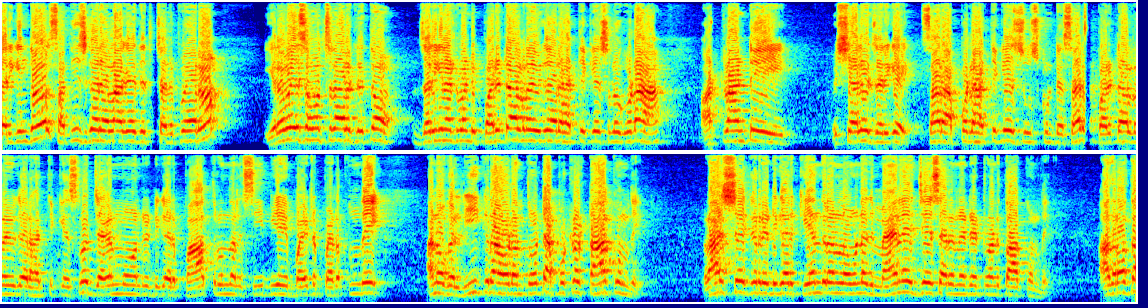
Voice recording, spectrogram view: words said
జరిగిందో సతీష్ గారు ఎలాగైతే చనిపోయారో ఇరవై సంవత్సరాల క్రితం జరిగినటువంటి పరిటాల రవి గారి హత్య కేసులో కూడా అట్లాంటి విషయాలే జరిగాయి. సార్ అప్పటి హత్య కేసు చూసుకుంటే సార్ పరిటాల రవి గారి హత్య కేసులో జగన్మోహన్ రెడ్డి గారి పాత్ర ఉందని సిబిఐ బయట పెడుతుంది అని ఒక లీక్ రావడంతో అప్పట్లో టాక్ ఉంది. రాజశేఖర్ రెడ్డి గారు కేంద్రంలో ఉండి అది మేనేజ్ చేశారనేటటువంటి టాక్ ఉంది. ఆ తర్వాత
